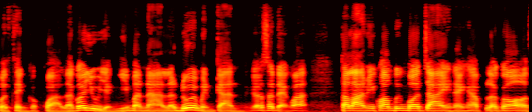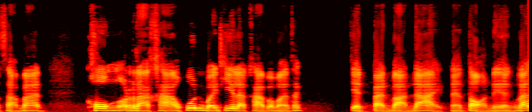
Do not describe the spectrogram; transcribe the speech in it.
6%กว่าๆแล้วก็อยู่อย่างนี้มานานแล้วด้วยเหมือนกัน ก็แสดงว่าตลาดมีความพึงพอใจนะครับแล้วก็สามารถคงราคาหุ้นไว้ที่ราคาประมาณสัก7-8 บาทได้นะต่อเนื่องล่า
